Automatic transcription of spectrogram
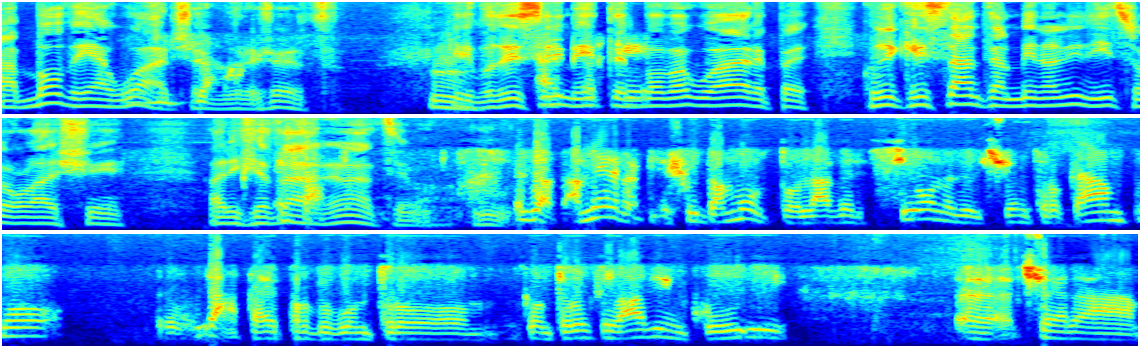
a Bove e Aguar c'è pure, certo. Mm. Quindi potresti eh, rimettere perché... Bove Aguar e così Cristante almeno all'inizio lo lasci a rifiatare esatto. un attimo. Mm. Esatto, a me era piaciuta molto la versione del centrocampo eh, data eh, proprio contro, contro lo Slavio in cui eh, c'era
